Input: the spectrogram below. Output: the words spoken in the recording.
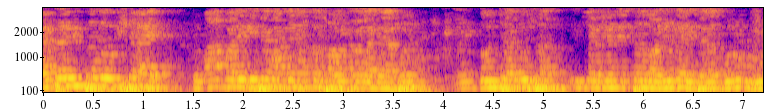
गटारीचा जो विषय आहे तो महापालिकेच्या माध्यमातून सॉल्व्ह करायला लागेल आपण. एक दोन चार दिवसात इथल्या निर्णयाचा जो अधिकारी त्याला बोलून घेऊ.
